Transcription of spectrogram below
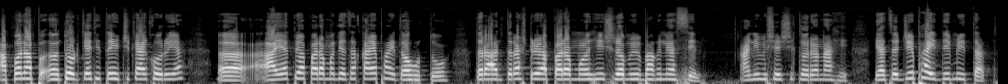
आपण आप थोडक्यात इथे ह्याची काय करूया? आयात व्यापारामध्ये याचा काय फायदा होतो? तर आंतरराष्ट्रीय व्यापारामुळे ही श्रम विभागणी असेल आणि विशेषीकरण आहे. याचे जे फायदे मिळतात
